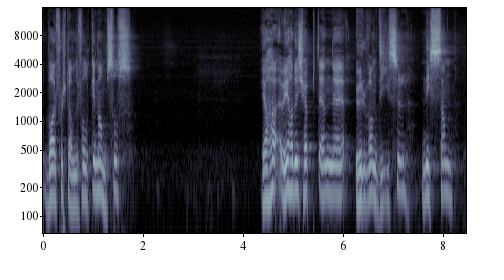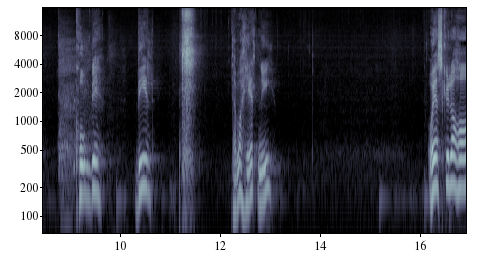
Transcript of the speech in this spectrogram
var forstanderfolk i Namsos. Vi hadde kjøpt en eh, Urvan Diesel Nissan kombibil. Den var helt ny. Og jeg skulle ha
